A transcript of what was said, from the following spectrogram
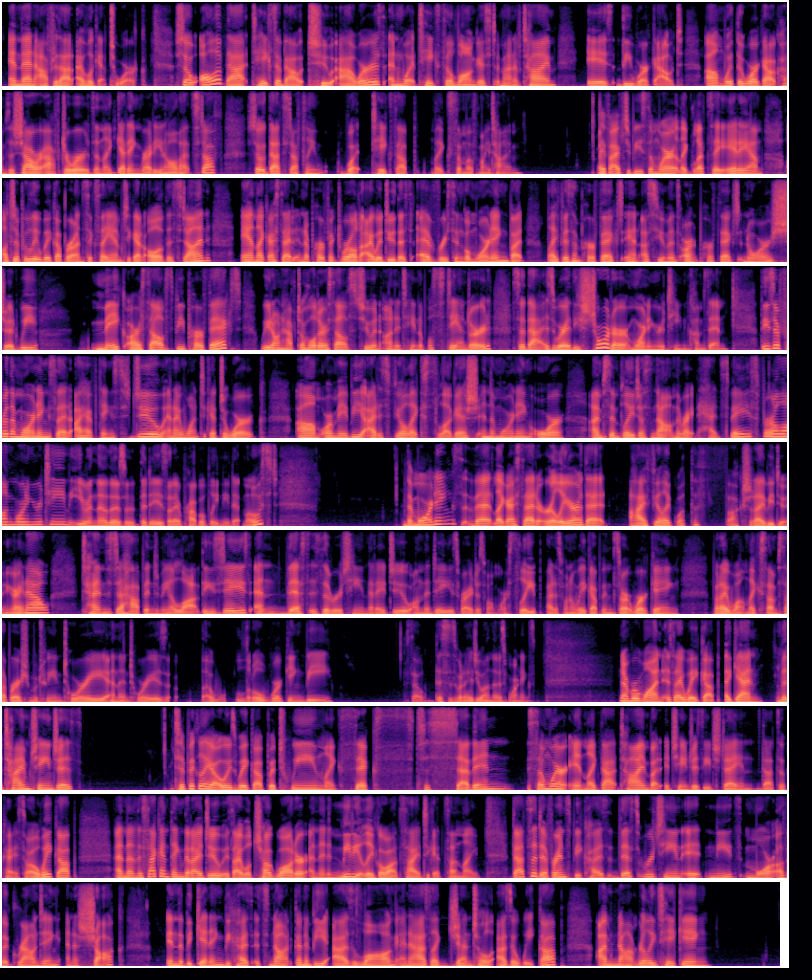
And then after that, I will get to work. So all of that takes about two hours. And what takes the longest amount of time is the workout. Um, with the workout comes a shower afterwards and like getting ready and all that stuff. So that's definitely what takes up like some of my time. If I have to be somewhere, like let's say 8 a.m., I'll typically wake up around 6 a.m. to get all of this done. And like I said, in a perfect world, I would do this every single morning, but life isn't perfect, and us humans aren't perfect, nor should we make ourselves be perfect. We don't have to hold ourselves to an unattainable standard. So that is where the shorter morning routine comes in. These are for the mornings that I have things to do and I want to get to work. Um, or maybe I just feel like sluggish in the morning, or I'm simply just not in the right headspace for a long morning routine, even though those are the days that I probably need it most. The mornings that, like I said earlier, that I feel like, what the fuck should I be doing right now? Tends to happen to me a lot these days. And this is the routine that I do on the days where I just want more sleep. I just want to wake up and start working, but I want like some separation between Tori and then Tori is a little working bee. So this is what I do on those mornings. Number one is I wake up. Again, the time changes. Typically, I always wake up between like six to seven, somewhere in like that time, but it changes each day, and that's okay. So I'll wake up and then the second thing that I do is I will chug water and then immediately go outside to get sunlight. That's the difference because this routine it needs more of a grounding and a shock in the beginning because it's not going to be as long and as like gentle as a wake up. I'm not really taking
